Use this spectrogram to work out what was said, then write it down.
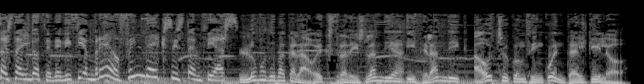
Hasta el 12 de diciembre o fin de existencias. Lomo de bacalao extra de Islandia y Celandic a 8,50 el kilo.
